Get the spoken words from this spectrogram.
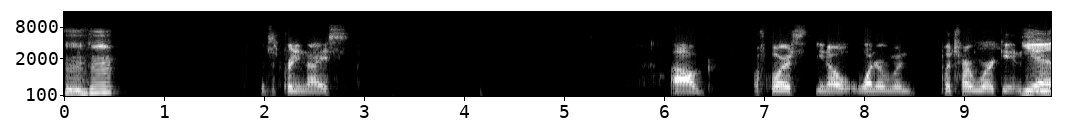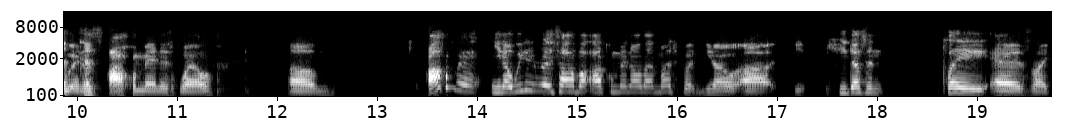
Mm-hmm. which is pretty nice. Um, of course, you know Wonder Woman puts her work in Yeah, and Aquaman as well. Um, Aquaman, you know, we didn't really talk about Aquaman all that much, but you know, uh, he- doesn't play as like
